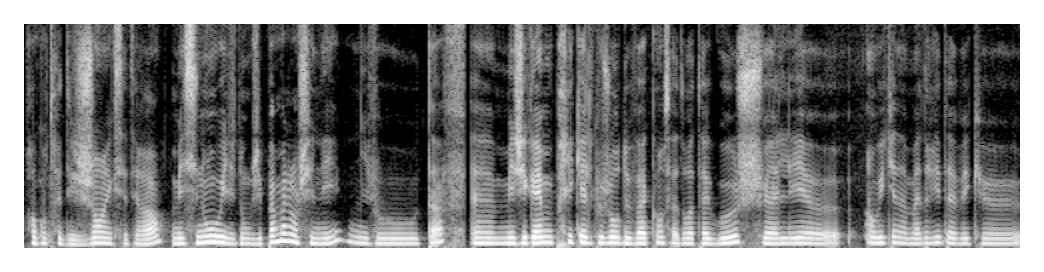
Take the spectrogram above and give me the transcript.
rencontrer des gens, etc. Mais sinon, oui, donc j'ai pas mal enchaîné niveau taf, euh, mais j'ai quand même pris quelques jours de vacances à droite à gauche. Je suis allée euh, un week-end à Madrid avec euh,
